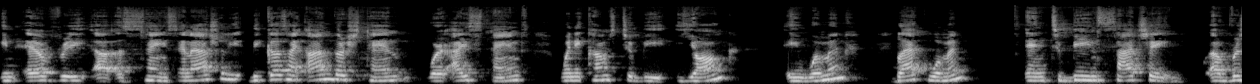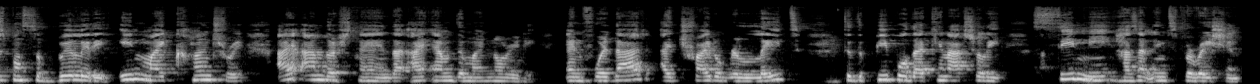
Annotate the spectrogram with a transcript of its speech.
in every uh, sense. And actually, because I understand where I stand when it comes to be young, a woman, black woman and to be in such a, a, responsibility in my country, I understand that I am the minority. And for that, I try to relate to the people that can actually see me as an inspiration.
